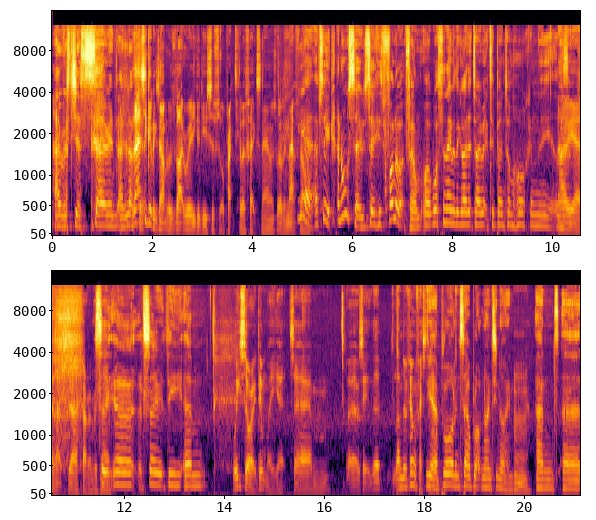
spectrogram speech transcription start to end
I was just so in, I loved That's it. a good example of like really good use of sort of practical effects now as well in that film. Yeah, absolutely. And also, so his follow-up film. Or what's the name of the guy that directed Bone Tomahawk and the? Oh yeah, that's yeah, I can't remember So, uh, so the um, We saw it, didn't we? At um, uh, was it the London Film Festival? yeah, Brawl in Cell Block ninety nine, Hmm. and uh,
